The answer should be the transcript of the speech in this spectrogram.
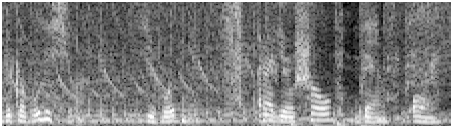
Музыка будущего. Сегодня. Радиошоу Дэн Он.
